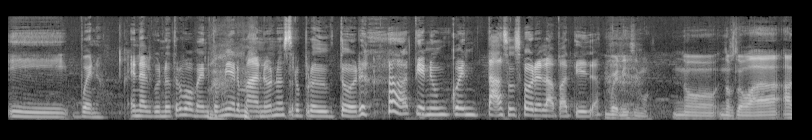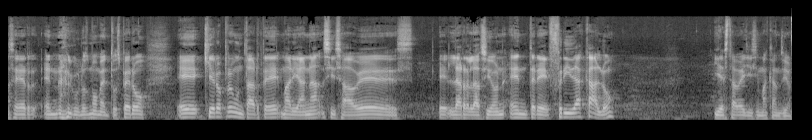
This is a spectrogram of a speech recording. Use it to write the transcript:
Y bueno, en algún otro momento mi hermano, nuestro productor, tiene un cuentazo sobre la patilla. Buenísimo. No, nos lo va a hacer en algunos momentos, pero eh, quiero preguntarte, Mariana, si sabes eh, la relación entre Frida Kahlo y esta bellísima canción.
